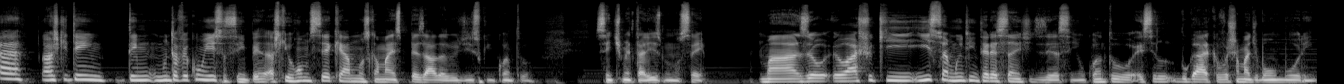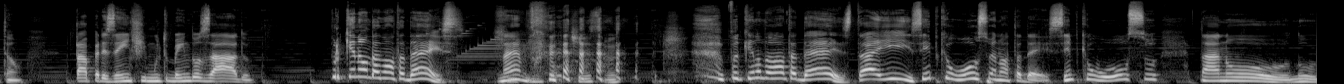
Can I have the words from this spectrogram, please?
É, acho que tem, tem muito a ver com isso, assim. Acho que Homesick é a música mais pesada do disco, enquanto sentimentalismo, não sei. Mas eu, eu acho que isso é muito interessante dizer, assim, o quanto esse lugar que eu vou chamar de bom humor, então, tá presente e muito bem dosado por que não dar nota 10? Né? Por que não dá nota 10? Tá aí. Sempre que eu ouço é nota 10. Sempre que eu ouço, tá no, no,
